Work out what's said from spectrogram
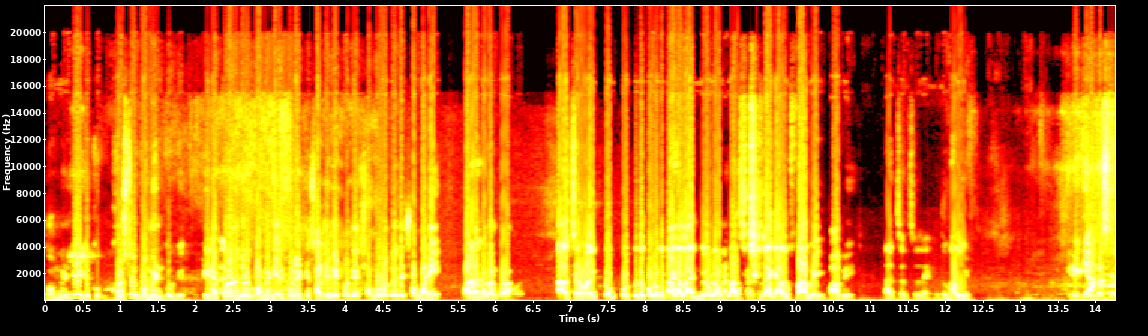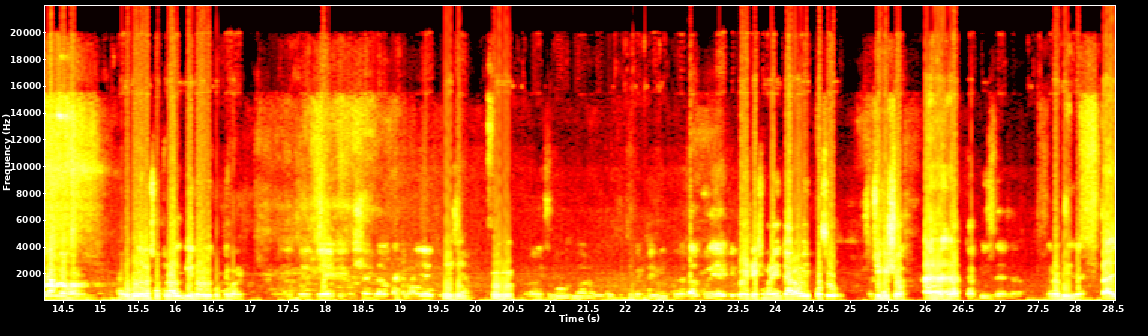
গভর্নমেন্টে এটা তো গভর্নমেন্ট করবে। ট্রেন আপ করানোর জন্য গভর্নমেন্ট এরপরে একটা সার্টিফিকেট করে সম্ভবত এদের সম্মানী ভাতা হ্যাঁ। প্রদান করা হয়। আচ্ছা মানে করতে তো কোনো টাকা লাগবেও না, প্লাস টাকা আরও পাবে। পাবে। আচ্ছা আচ্ছা যাক, তো ভালোই। এটা কি আমরা ছেলে আমরা করব উপজেলা ছাত্র গিয়ে যোগাযোগ করতে পারেন এআই টেকনিশিয়ান যারা থাকে না এআই টেকনিশিয়ান ওই মানে যারা পশু চিকিৎসক হ্যাঁ, হ্যাঁ, হ্যাঁ। ডাক্তার। বীজ দেয় যারা। তারা দিয়ে। যায় তাই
